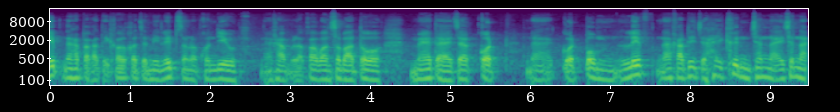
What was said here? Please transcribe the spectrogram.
ลิฟต์นะครับปกติเขาก็จะมีลิฟต์สำหรับคนยิวนะครับแล้วก็วันสะบาโต แม้แต่จะกด นะกดปุ่มลิฟต์นะครับที่จะให้ขึ้นชั้นไหนชั้นไหน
